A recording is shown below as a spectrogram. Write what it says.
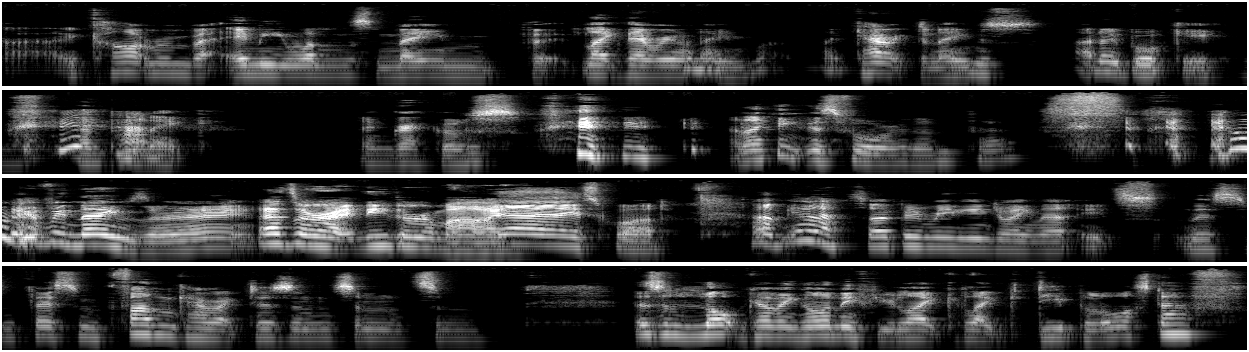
I can't remember anyone's name, that, like their real name, like character names. I know Borky and Panic. and Greckles. And I think there's four of them, but not good with names, alright? That's alright, neither am I. Yay, squad. Um, yeah, so I've been really enjoying that. It's there's some there's some fun characters and some some there's a lot going on if you like like deep lore stuff.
